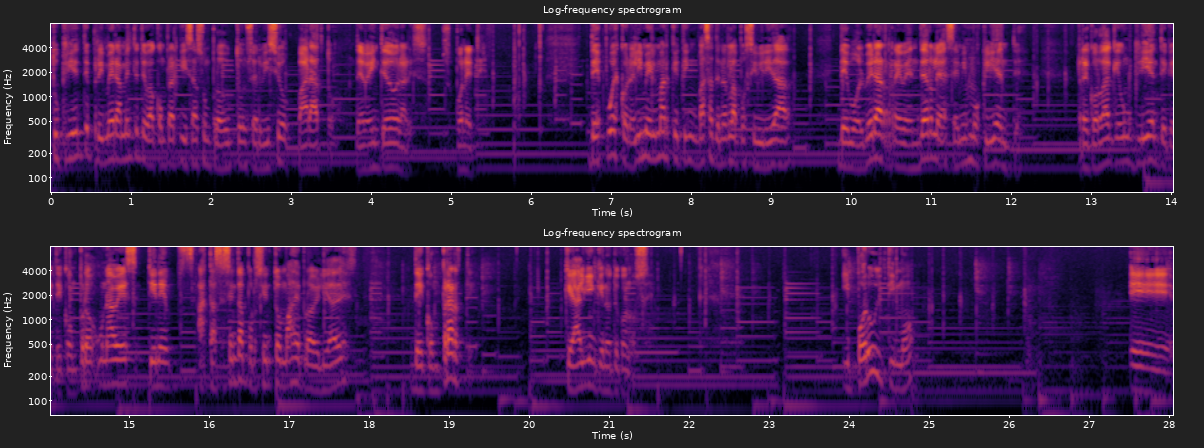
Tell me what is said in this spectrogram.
Tu cliente primeramente te va a comprar quizás un producto o un servicio barato, de 20 dólares, suponete. Después con el email marketing vas a tener la posibilidad de volver a revenderle a ese mismo cliente. Recordá que un cliente que te compró una vez tiene hasta 60% más de probabilidades de comprarte que alguien que no te conoce. Y por último, eh,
